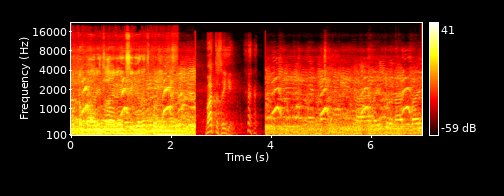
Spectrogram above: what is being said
कुठं बारीत लागायची गरज पडली नाही. बात सही है इकडून आली बाई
